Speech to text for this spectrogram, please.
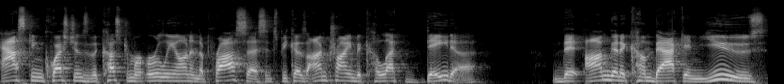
asking questions of the customer early on in the process, it's because I'm trying to collect data that I'm going to come back and use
